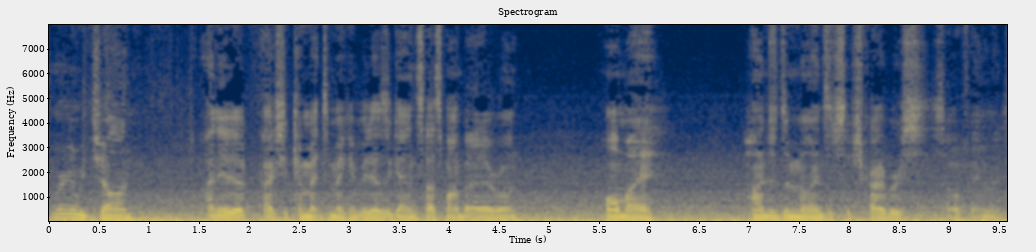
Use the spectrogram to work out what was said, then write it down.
We're gonna be chilling. I need to actually commit to making videos again, so that's my bad, everyone. All my hundreds of millions of subscribers, so famous.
